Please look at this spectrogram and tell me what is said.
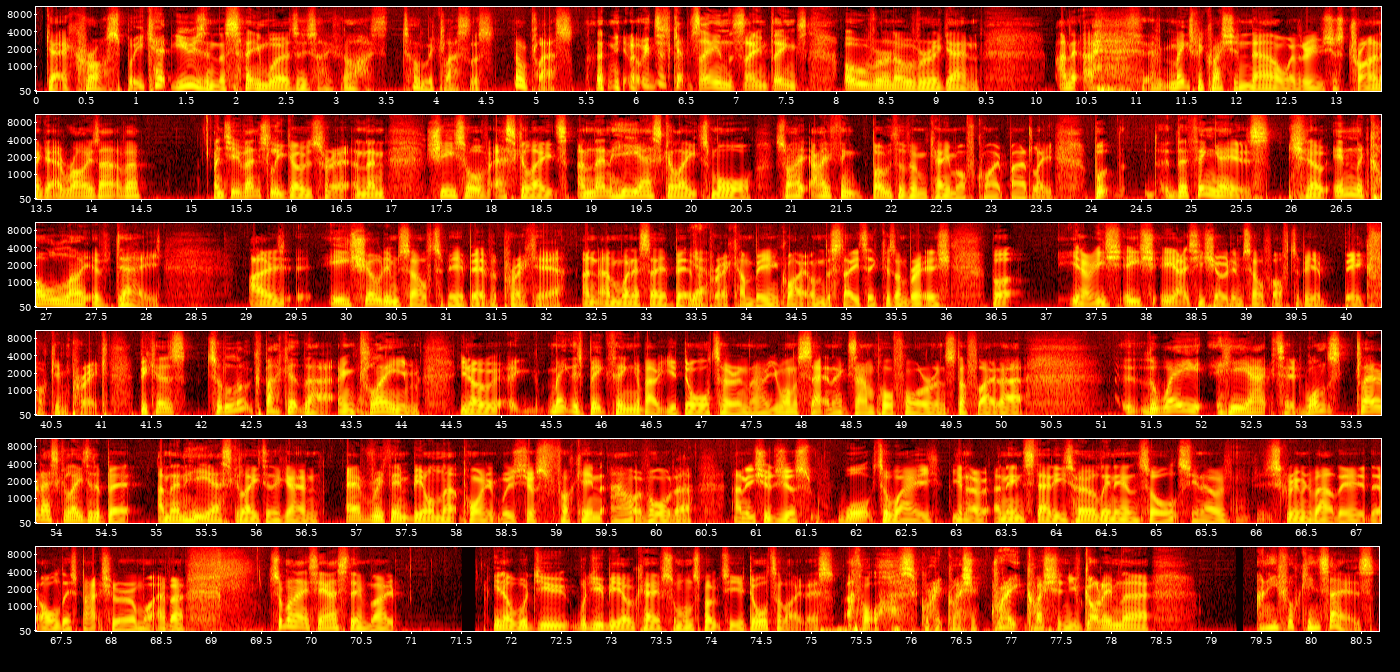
get across, but he kept using the same words, and he's like, "Oh, it's totally classless." no class. And, you know, he just kept saying the same things over and over again. And it, it, makes me question now whether he was just trying to get a rise out of her. And she eventually goes for it, and then she sort of escalates, and then he escalates more. So I, I think both of them came off quite badly. But th- the thing is, you know, in the cold light of day, I he showed himself to be a bit of a prick here. And and when I say a bit yeah. of a prick, I'm being quite understated because I'm British. But you know, he, he he actually showed himself off to be a big fucking prick because to look back at that and claim, you know, make this big thing about your daughter and how you want to set an example for her and stuff like that. The way he acted, once Claire had escalated a bit, and then he escalated again. Everything beyond that point was just fucking out of order, and he should just walked away, you know. And instead, he's hurling insults, you know, screaming about the the oldest bachelor and whatever. Someone actually asked him, like, you know, would you would you be okay if someone spoke to your daughter like this? I thought, oh, that's a great question. Great question. You've got him there. And he fucking says,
